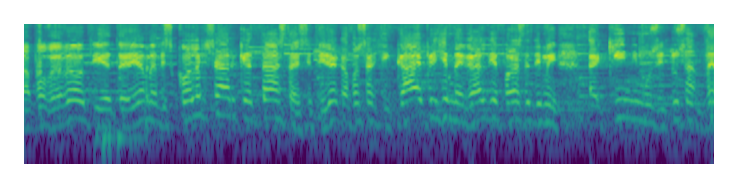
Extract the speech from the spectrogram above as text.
Να πω βέβαια ότι η εταιρεία με δυσκόλεψε αρκετά στα εισιτήρια καθώς αρχικά υπήρχε μεγάλη διαφορά στην τιμή. Εκείνοι μου ζητούσαν 10.300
